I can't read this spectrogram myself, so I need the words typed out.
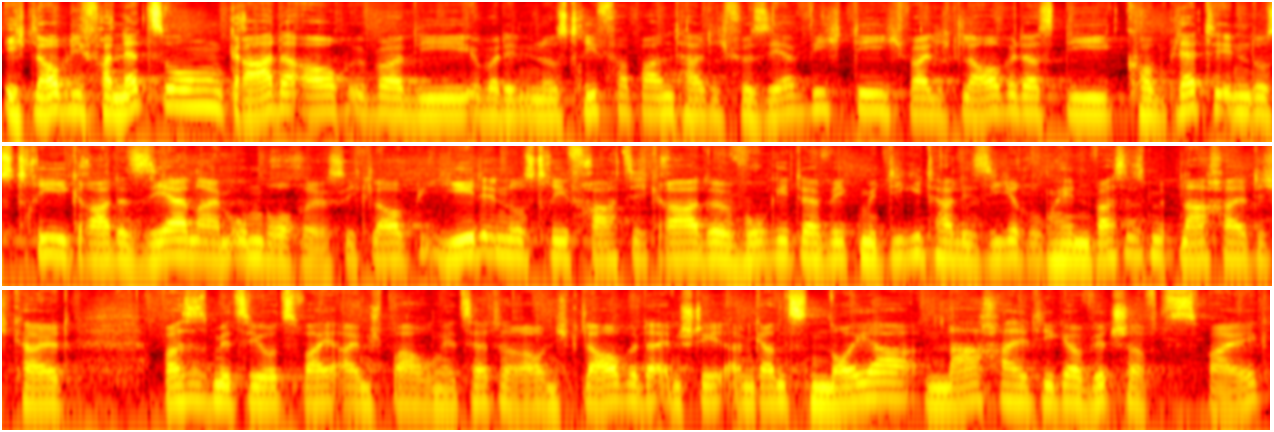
Ich glaube, die Vernetzung, gerade auch über, die, über den Industrieverband, halte ich für sehr wichtig, weil ich glaube, dass die komplette Industrie gerade sehr in einem Umbruch ist. Ich glaube, jede Industrie fragt sich gerade, wo geht der Weg mit Digitalisierung hin, was ist mit Nachhaltigkeit, was ist mit CO2-Einsparung etc. Und ich glaube, da entsteht ein ganz neuer, nachhaltiger Wirtschaftszweig.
